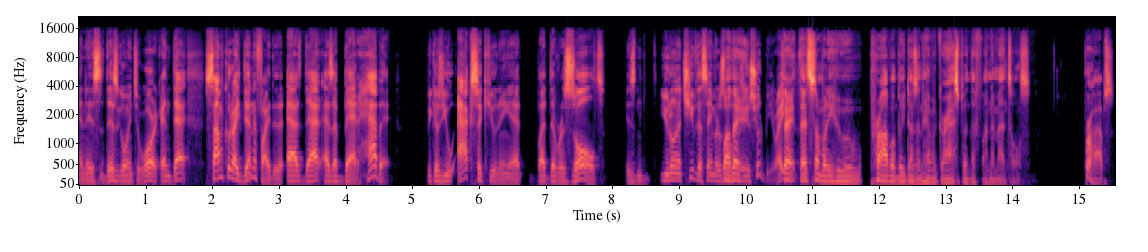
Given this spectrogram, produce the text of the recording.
and is this going to work? And that some could identify that as that as a bad habit because you executing it, but the result is you don't achieve the same result as they- you should be, right? That, that's somebody who probably doesn't have a grasp of the fundamentals. Perhaps.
